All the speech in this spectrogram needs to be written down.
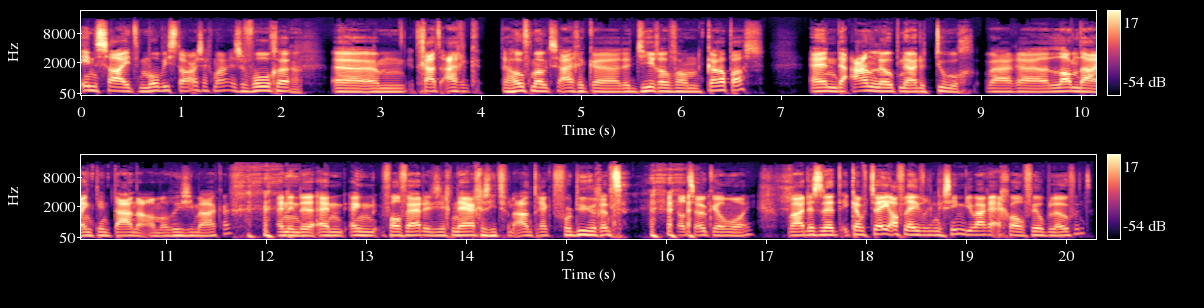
inside Mobistar, zeg maar. En ze volgen... ehm, het gaat eigenlijk... De hoofdmoot is eigenlijk eh, de Giro van Carapaz. En de aanloop naar de Tour. Waar Landa en Quintana allemaal ruzie maken. en, in de, en, en Valverde die zich nergens iets van aantrekt. Voortdurend. dat is ook heel mooi. Maar dus het, ik heb twee afleveringen gezien. Die waren echt wel veelbelovend.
